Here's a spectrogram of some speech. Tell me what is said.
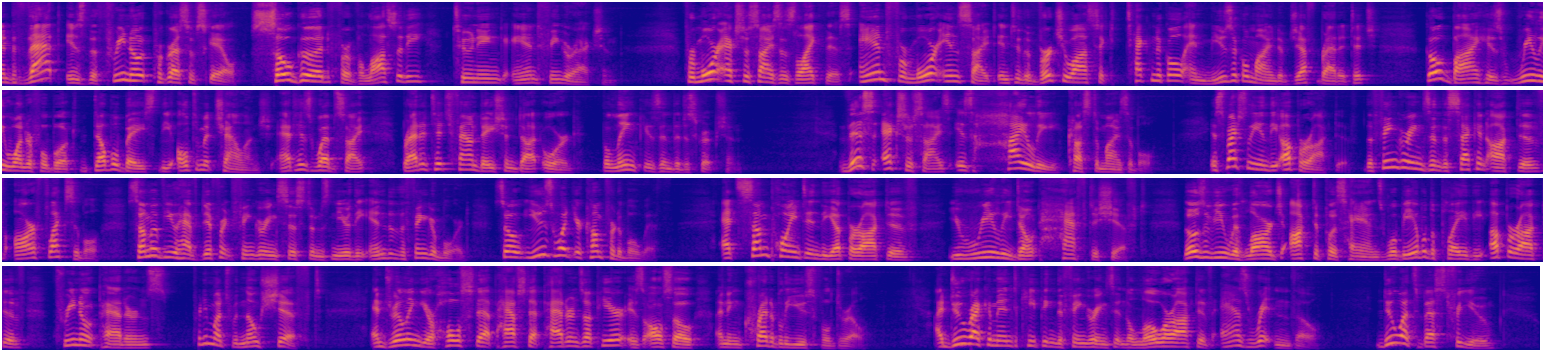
And that is the three note progressive scale. So good for velocity, tuning, and finger action. For more exercises like this, and for more insight into the virtuosic technical and musical mind of Jeff Bradetich, go buy his really wonderful book, Double Bass The Ultimate Challenge, at his website, bradetichfoundation.org. The link is in the description. This exercise is highly customizable especially in the upper octave. The fingerings in the second octave are flexible. Some of you have different fingering systems near the end of the fingerboard, so use what you're comfortable with. At some point in the upper octave, you really don't have to shift. Those of you with large octopus hands will be able to play the upper octave three note patterns pretty much with no shift. And drilling your whole step, half step patterns up here is also an incredibly useful drill. I do recommend keeping the fingerings in the lower octave as written, though. Do what's best for you,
